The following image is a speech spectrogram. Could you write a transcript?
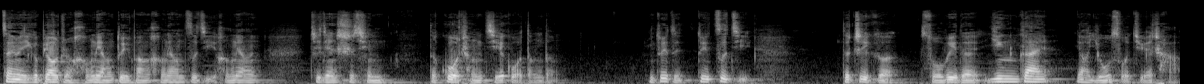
在用一个标准衡量对方、衡量自己、衡量这件事情的过程、结果等等。你对自对自己的这个。所谓的应该要有所觉察，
